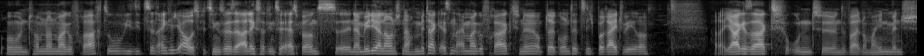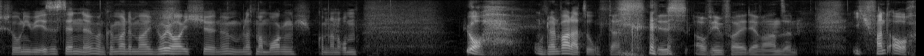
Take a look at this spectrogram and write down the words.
Und haben dann mal gefragt, so, wie sieht's denn eigentlich aus? Beziehungsweise Alex hat ihn zuerst bei uns äh, in der Media Lounge nach dem Mittagessen einmal gefragt, ne, ob er grundsätzlich bereit wäre. Hat er ja gesagt und äh, dann sind wir halt nochmal hin, Mensch, Toni, wie ist es denn, ne? Wann können wir denn mal? Ja, ja, ich, äh, ne, lass mal morgen, ich komme dann rum. Ja, und dann war das so. Das ist auf jeden Fall der Wahnsinn. Ich fand auch.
